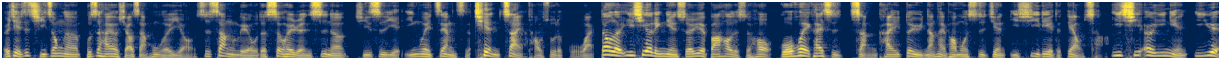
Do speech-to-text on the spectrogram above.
而且这其中呢，不是还有小散户而已哦，是上流的社会人士呢，其实也因为这样子欠债逃出了国外。到了一七二零年十二月八号的时候，国会开始展开对于南海泡沫事件一系列的调查。一七二一年一月。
